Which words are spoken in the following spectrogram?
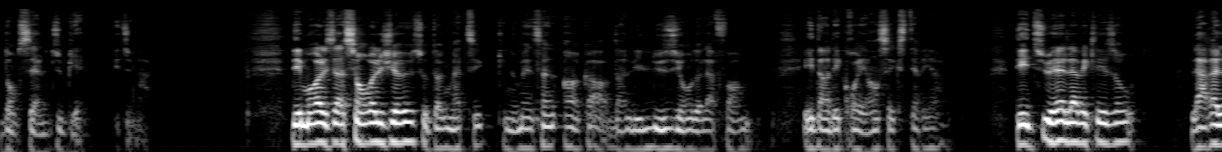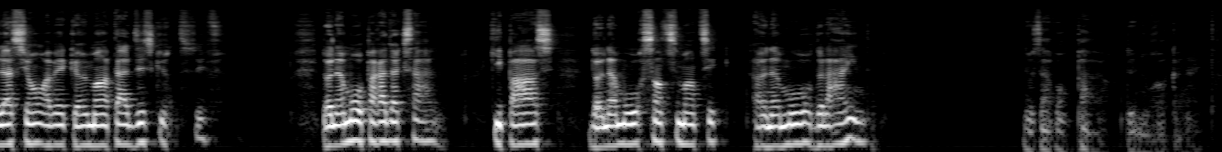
dont celle du bien et du mal. Des moralisations religieuses ou dogmatiques qui nous maintiennent encore dans l'illusion de la forme et dans des croyances extérieures. Des duels avec les autres, la relation avec un mental discursif, d'un amour paradoxal qui passe d'un amour sentimentique à un amour de la haine. Nous avons peur de nous reconnaître.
